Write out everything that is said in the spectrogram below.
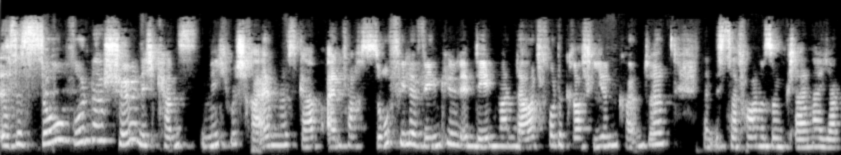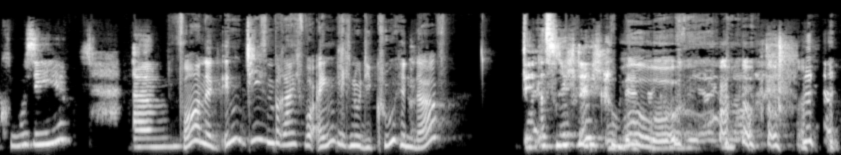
das ist so wunderschön. Ich kann es nicht beschreiben. Es gab einfach so viele Winkel, in denen man dort fotografieren könnte. Dann ist da vorne so ein kleiner Jacuzzi. Ähm, vorne in diesem Bereich, wo eigentlich nur die Crew hin darf? Der ist richtig. Crew. Jacuzzi, ja, genau.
